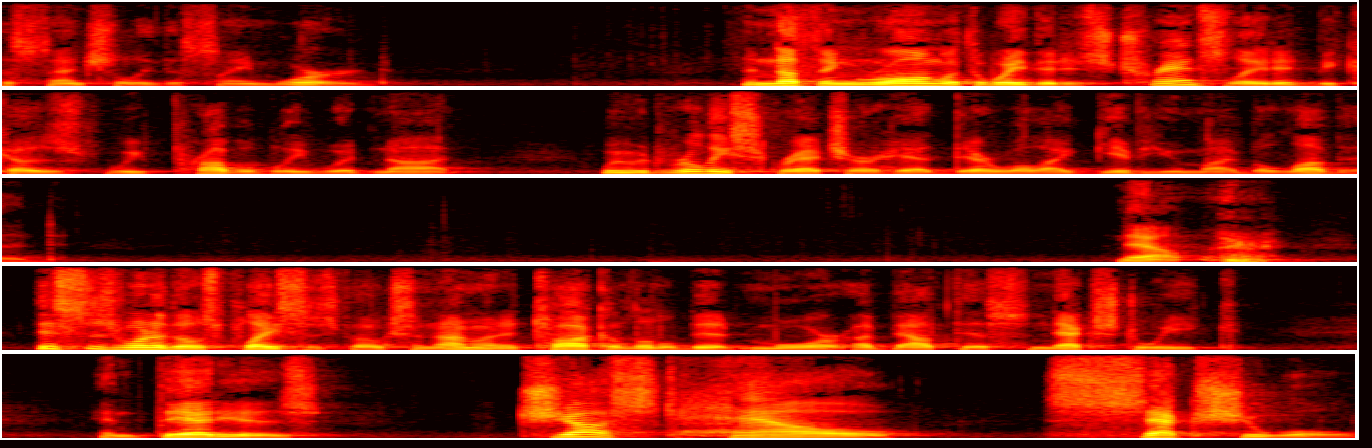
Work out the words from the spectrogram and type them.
essentially the same word. And nothing wrong with the way that it's translated because we probably would not, we would really scratch our head, there will I give you my beloved. Now, this is one of those places, folks, and I'm going to talk a little bit more about this next week, and that is just how sexual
